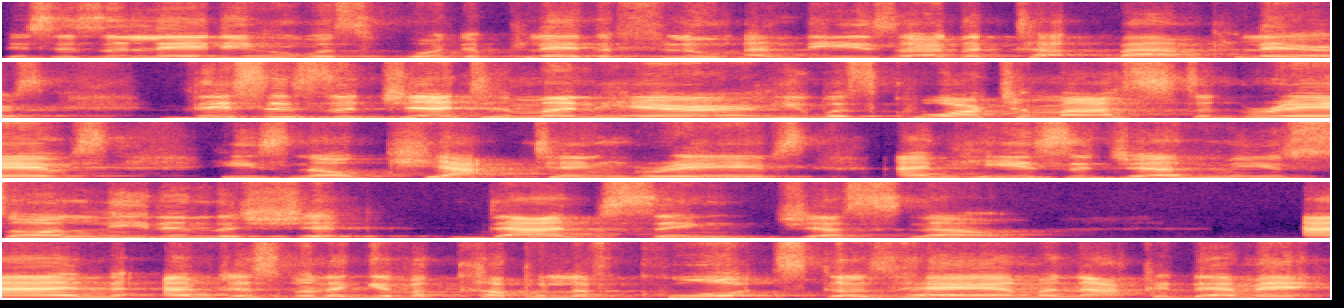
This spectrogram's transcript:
This is a lady who was going to play the flute, and these are the tuk band players. This is the gentleman here. He was Quartermaster Graves. He's now Captain Graves, and he's the gentleman you saw leading the ship dancing just now. And I'm just going to give a couple of quotes because, hey, I'm an academic.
